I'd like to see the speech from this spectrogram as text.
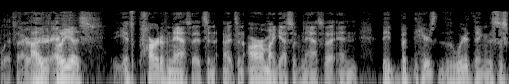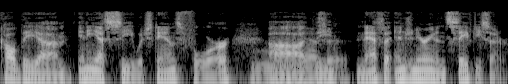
with? or- or I- oh, yes. it's part of NASA. It's an it's an arm, I guess, of NASA. And they, but here's the weird thing. This is called the um, NESC, which stands for uh, the NASA. NASA Engineering and Safety Center.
